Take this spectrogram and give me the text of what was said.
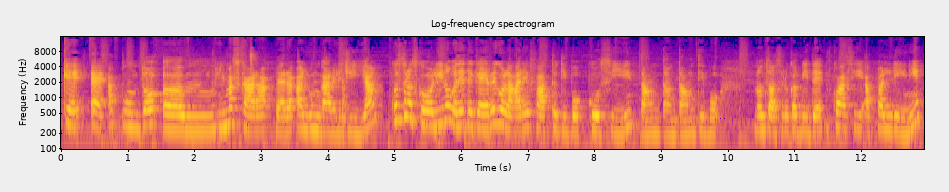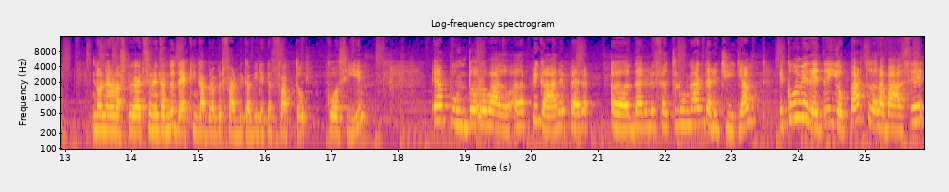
che è appunto um, il mascara per allungare le ciglia. Questo è lo scovolino, vedete che è regolare, fatto tipo così, tan tan tan, tipo non so se lo capite, quasi a pallini. Non è una spiegazione tanto tecnica, però per farvi capire che è fatto così. E appunto lo vado ad applicare per uh, dare l'effetto allungante alle ciglia. E come vedete io parto dalla base,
